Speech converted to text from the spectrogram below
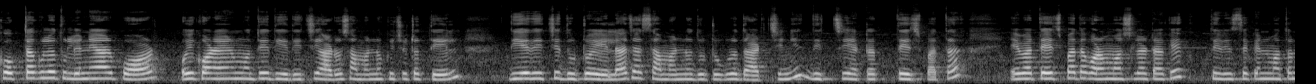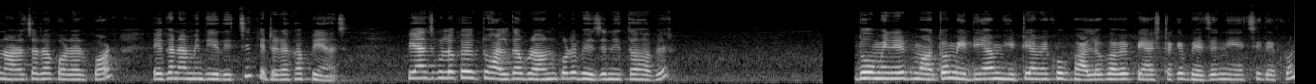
কোপ্তাগুলো তুলে নেওয়ার পর ওই কড়াইয়ের মধ্যে দিয়ে দিচ্ছি আরও সামান্য কিছুটা তেল। দিয়ে দিচ্ছি দুটো এলাচ আর সামান্য দুটুকরো দারচিনি, দিচ্ছি একটা তেজপাতা। এবার তেজপাতা গরম মশলাটাকে তিরিশ সেকেন্ড মতো নাড়াচাড়া করার পর এখানে আমি দিয়ে দিচ্ছি কেটে রাখা পেঁয়াজ। পেঁয়াজগুলোকে একটু হালকা ব্রাউন করে ভেজে নিতে হবে। দু মিনিট মতো মিডিয়াম হিটে আমি খুব ভালোভাবে পেঁয়াজটাকে ভেজে নিয়েছি, দেখুন।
